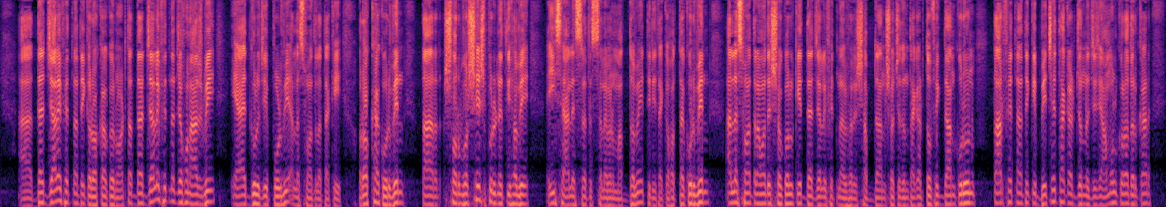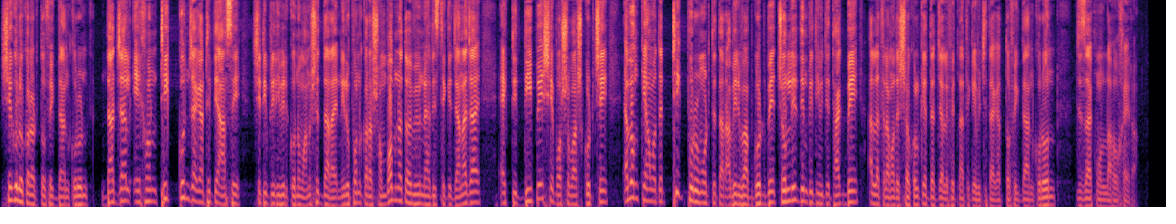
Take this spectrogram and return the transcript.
দাজ্জালে ফিতনা থেকে রক্ষা করবেন। অর্থাৎ দাজ্জালে ফেতনা যখন আসবে, এই আয়াতগুলো যে পড়বে, আল্লাহ ওয়া তাকে রক্ষা করবেন। তার সর্বশেষ পরিণতি হবে ঈসা আলাইহিস সালামের মাধ্যমে তিনি তাকে হত্যা করবেন। আল্লাহ সুবহানাহু আমাদের সকলকে দাজ্জালে ফিতনার ব্যাপারে সাবধান, সচেতন থাকার তৌফিক দান করুন। তার ফেতনা থেকে বেঁচে থাকার জন্য যে যে আমল করা দরকার, সেগুলো করার তৌফিক দান করুন। দাজ্জাল এখন ঠিক কোন জায়গাটিতে আছে, সেটি পৃথিবীর কোনো মানুষের দ্বারা নিরূপণ করা সম্ভব না তবে বিভিন্ন হাদিস থেকে জানা যায়, একটি দ্বীপে সে বসবাস করছে এবং কে আমাদের ঠিক পূর্ব মুহূর্তে তার আবির্ভাব ঘটবে। চল্লিশ দিন পৃথিবীতে থাকবে। আল্লাহ তালা আমাদের সকলকে দাজ্জাল ফিতনা থেকে বেঁচে থাকার তৌফিক দান করুন। জাজাকুমুল্লাহ খাইরা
